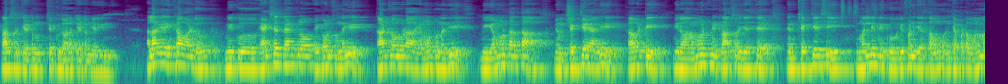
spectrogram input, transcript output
ట్రాన్స్ఫర్ చేయటం చెక్ ద్వారా చేయటం జరిగింది. అలాగే ఇంకా వాళ్ళు మీకు యాక్సిస్ బ్యాంక్లో అకౌంట్స్ ఉన్నాయి దాంట్లో కూడా అమౌంట్ ఉన్నది. మీ అమౌంట్ అంతా మేము చెక్ చేయాలి. కాబట్టి మీరు ఆ అమౌంట్ని ట్రాన్స్ఫర్ చేస్తే మేము చెక్ చేసి మళ్ళీ మీకు రిఫండ్ చేస్తాము అని చెప్పటం వలన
